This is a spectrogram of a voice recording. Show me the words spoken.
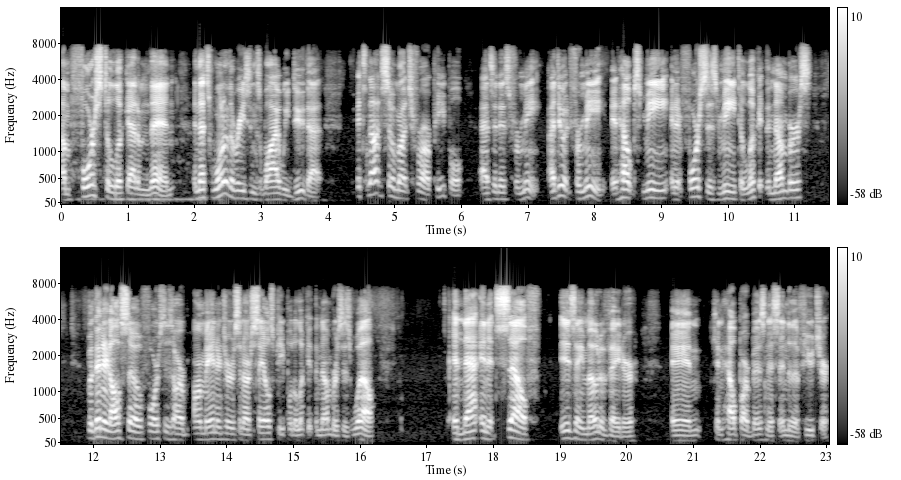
I'm forced to look at them then. And that's one of the reasons why we do that. It's not so much for our people as it is for me. I do it for me. It helps me and it forces me to look at the numbers, but then it also forces our, our managers and our salespeople to look at the numbers as well. And that in itself is a motivator and can help our business into the future.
